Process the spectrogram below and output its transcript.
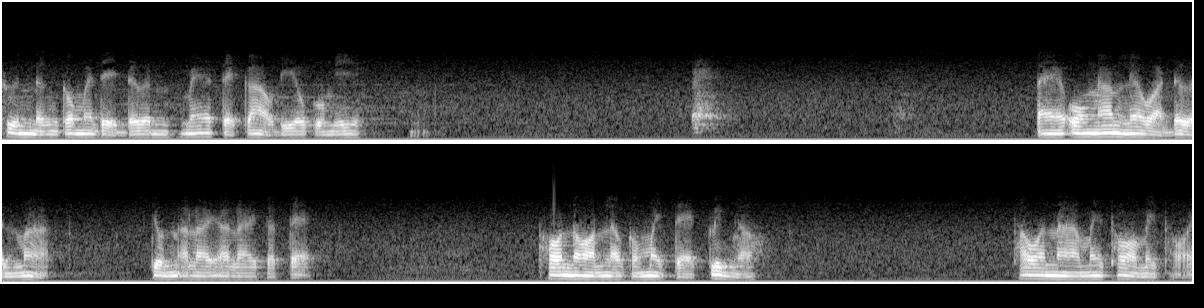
คืนหนึ่งก็ไม่ได้เดิน แม้แต่ก้าวเดียวก็มี แต่องค์นั้นแล้วว่าเดินมาก จนอะไรอะไรก็แตก พอนอนแล้วก็ไม่แตกกลิ้งแล้วาวนาไม่ท้อไม่ถอย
